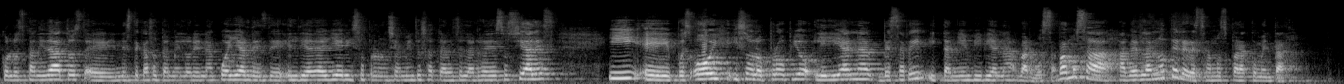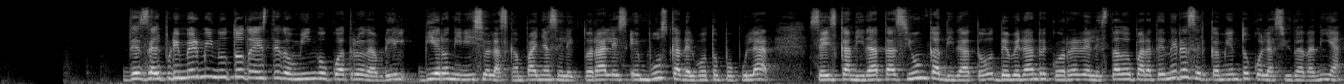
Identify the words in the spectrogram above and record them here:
con los candidatos, eh, en este caso también Lorena Cuellar, desde el día de ayer hizo pronunciamientos a través de las redes sociales. Y eh, pues hoy hizo lo propio Liliana Becerril y también Viviana Barbosa. Vamos a, a ver la nota y regresamos para comentar. Desde el primer minuto de este domingo 4 de abril dieron inicio las campañas electorales en busca del voto popular. Seis candidatas y un candidato deberán recorrer el Estado para tener acercamiento con la ciudadanía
